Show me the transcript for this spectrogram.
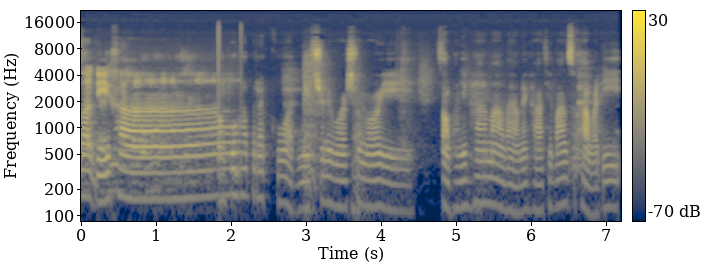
สวัสดีค่ะผู้เข้าประกวด Miss Universe c h a m o r y 2025 มาแล้วนะคะ ที่บ้านสุขาวดี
